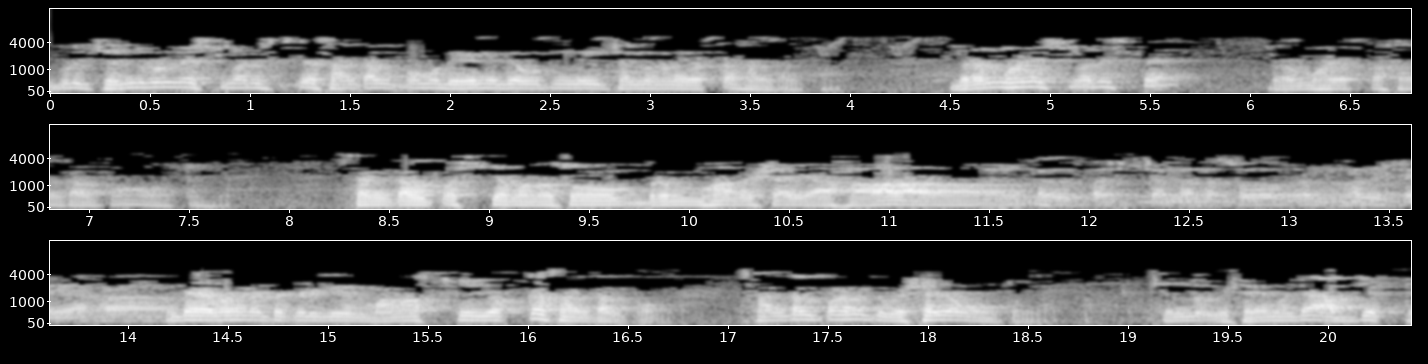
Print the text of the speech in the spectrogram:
ఇప్పుడు చంద్రుణ్ణి స్మరిస్తే సంకల్పము దేనిది అవుతుంది? చంద్రుని యొక్క సంకల్పం. బ్రహ్మని స్మరిస్తే బ్రహ్మ యొక్క సంకల్పం అవుతుంది. సంకల్పశ్చ మనసో బ్రహ్మ విషయ. అంటే ఏమైనట్టు ఇక్కడికి మనస్సు యొక్క సంకల్పం. సంకల్పానికి విషయం ఉంటుంది. చంద్రు విషయం అంటే ఆబ్జెక్ట్.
